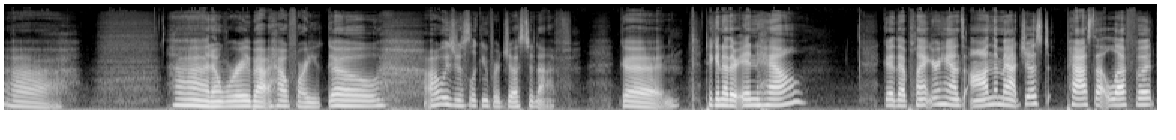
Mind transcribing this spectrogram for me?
Ah. Ah, don't worry about how far you go. Always just looking for just enough. Good. Take another inhale. Good. Now plant your hands on the mat just past that left foot.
